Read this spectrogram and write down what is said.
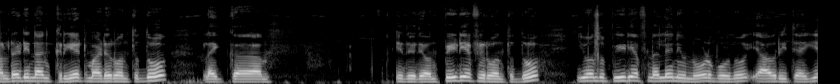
ಆಲ್ರೆಡಿ ನಾನು ಕ್ರಿಯೇಟ್ ಮಾಡಿರುವಂಥದ್ದು ಲೈಕ್ ಇದು ಇದೆ, ಒಂದು ಪಿ ಡಿ ಎಫ್ ಇರುವಂಥದ್ದು. ಈ ಒಂದು ಪಿ ಡಿ ಎಫ್ನಲ್ಲೇ ನೀವು ನೋಡ್ಬೋದು ಯಾವ ರೀತಿಯಾಗಿ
